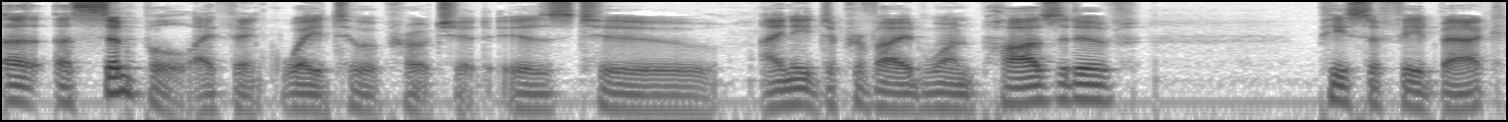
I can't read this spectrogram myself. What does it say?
a, a simple, I think, way to approach it is to, I need to provide one positive piece of feedback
